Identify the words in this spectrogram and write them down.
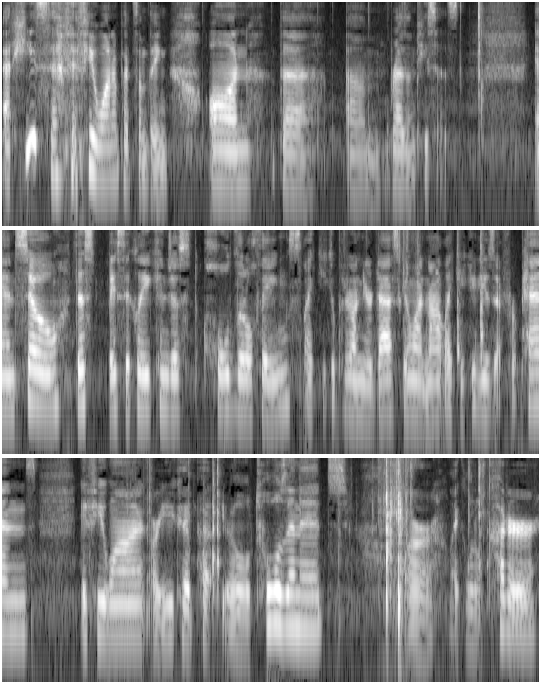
adhesive if you want to put something on the um, resin pieces. And so this basically can just hold little things, like you could put it on your desk and whatnot, like you could use it for pens if you want, or you could put your little tools in it, or like a little cutter,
